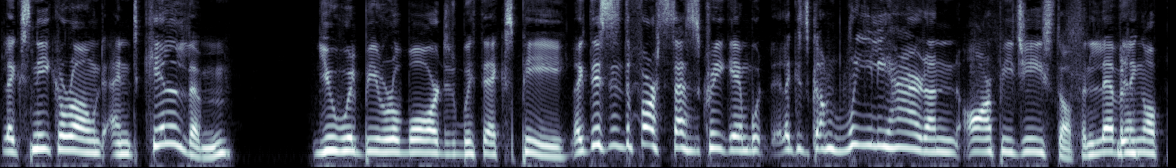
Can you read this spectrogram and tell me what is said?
like sneak around and kill them, you will be rewarded with XP. Like this is the first Assassin's Creed game. with- Like it's gone really hard on RPG stuff and leveling up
